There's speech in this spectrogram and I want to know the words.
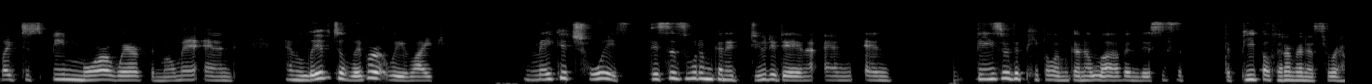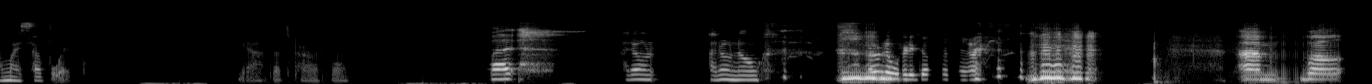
like just be more aware of the moment and and live deliberately like make a choice. This is what i'm going to do today and and and these are the people i'm going to love and this is the, the people that i'm going to surround myself with Yeah, that's powerful. but I don't I don't know I don't know where to go from there. um, well,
